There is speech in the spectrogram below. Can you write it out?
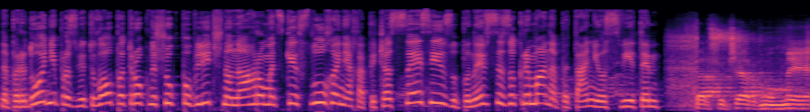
Напередодні прозвітував Петро Книшук публічно на громадських слуханнях, а під час сесії зупинився, зокрема, на питанні освіти. В першу чергу ми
